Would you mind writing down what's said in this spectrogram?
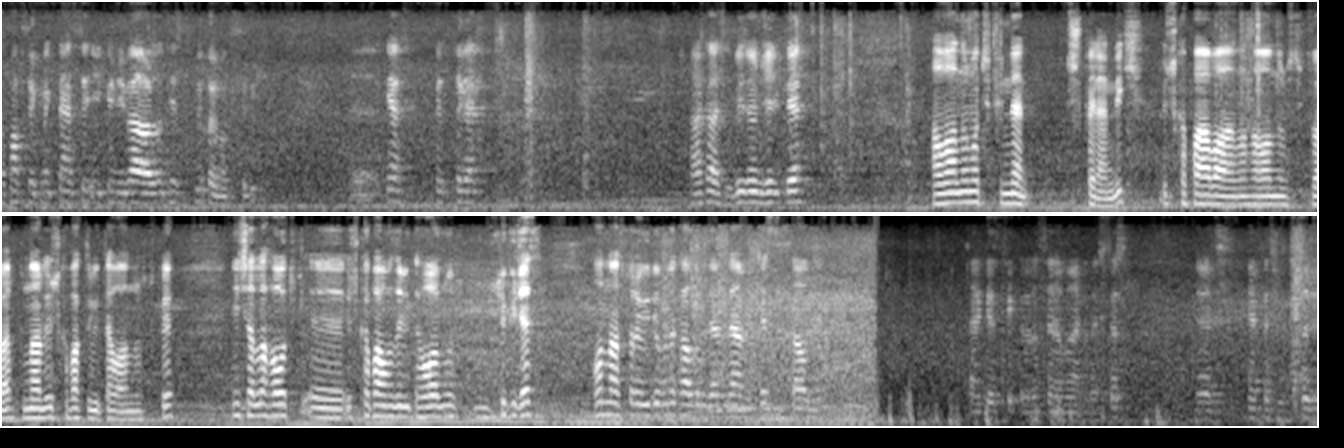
kapak sökmektense ilk önce bir arıza tespitini koymak istedik. E, gel, Mesut'a gel. Arkadaşlar biz öncelikle havalandırma tüpünden şüphelendik. Üst kapağa bağlanan havalandırma tüpü var. Bunlar da üst kapakla birlikte havalandırma tüpü. İnşallah hava tüpü, e, üst kapağımızla birlikte havalandırma tüpünü sökeceğiz. Ondan sonra videomuza kaldığımız yerden devam edeceğiz. Sağ olun. Herkese tekrardan selamlar arkadaşlar. Evet, yaklaşık kısaca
